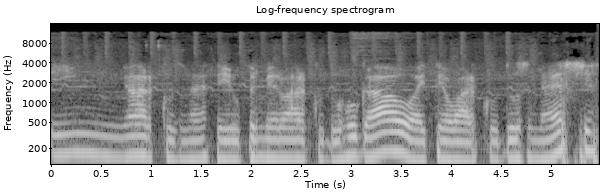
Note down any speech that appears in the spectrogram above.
em arcos, né? Tem o primeiro arco do Rugal, aí tem o arco dos Nests,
